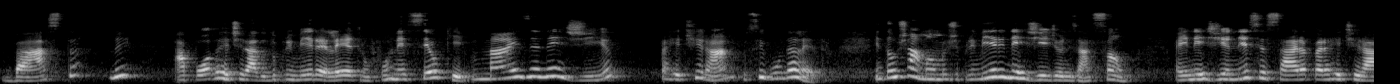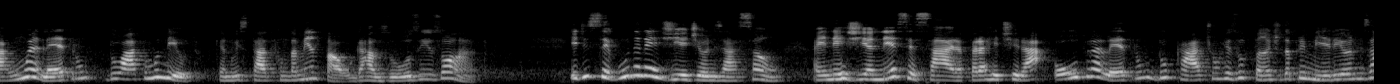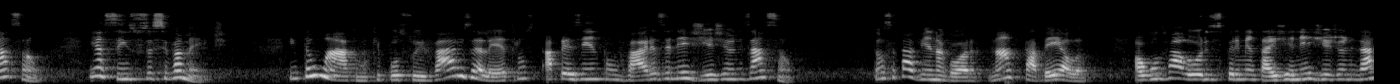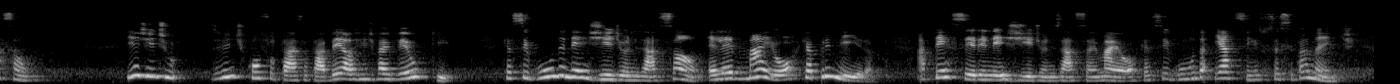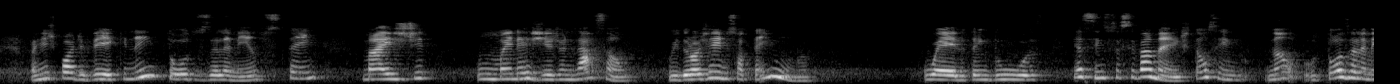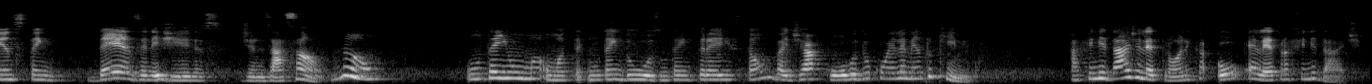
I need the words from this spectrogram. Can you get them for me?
Basta, né, após a retirada do primeiro elétron, fornecer o quê? Mais energia para retirar o segundo elétron. Então, chamamos de primeira energia de ionização a energia necessária para retirar um elétron do átomo neutro, que é no estado fundamental, gasoso e isolado. E de segunda energia de ionização, a energia necessária para retirar outro elétron do cátion resultante da primeira ionização, e assim sucessivamente. Então, um átomo que possui vários elétrons apresentam várias energias de ionização. Então, você está vendo agora na tabela alguns valores experimentais de energia de ionização. E a gente, se a gente consultar essa tabela, a gente vai ver o quê? Que a segunda energia de ionização ela é maior que a primeira a terceira energia de ionização é maior que a segunda e assim sucessivamente. A gente pode ver que nem todos os elementos têm mais de uma energia de ionização. O hidrogênio só tem uma. O hélio tem duas e assim sucessivamente. Então, assim, não, todos os elementos têm 10 energias de ionização? Não. Um tem uma, uma um tem duas, um tem três. Então, vai de acordo com o elemento químico. Afinidade eletrônica ou eletroafinidade.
